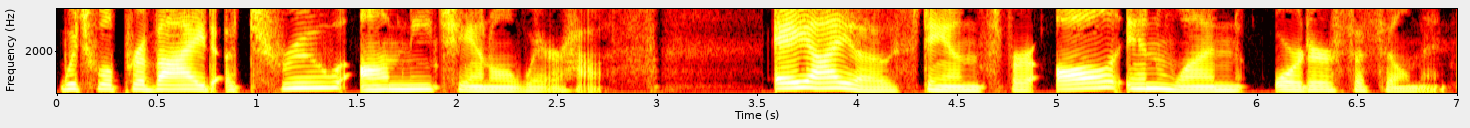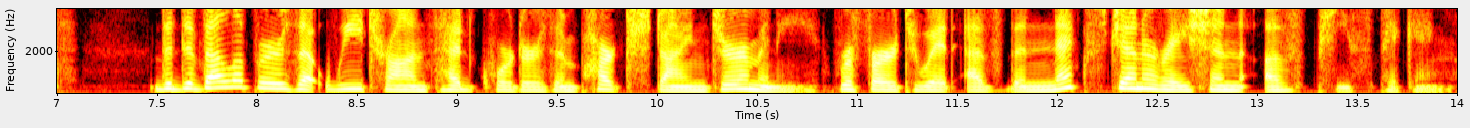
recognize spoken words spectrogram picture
which will provide a true omni channel warehouse. AIO stands for All in One Order Fulfillment. The developers at Witron's headquarters in Parkstein, Germany, refer to it as the next generation of piece picking.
